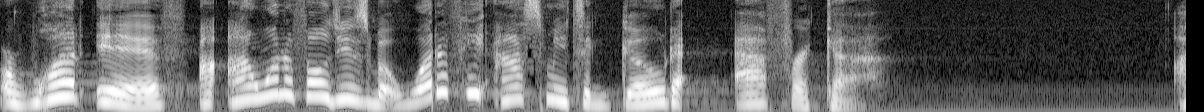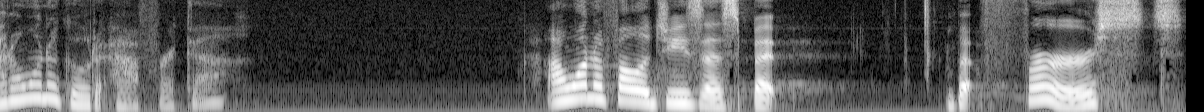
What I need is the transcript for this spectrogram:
Or what if, I, I want to follow Jesus, but what if he asked me to go to Africa? I don't want to go to Africa. I want to follow Jesus, but but first,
